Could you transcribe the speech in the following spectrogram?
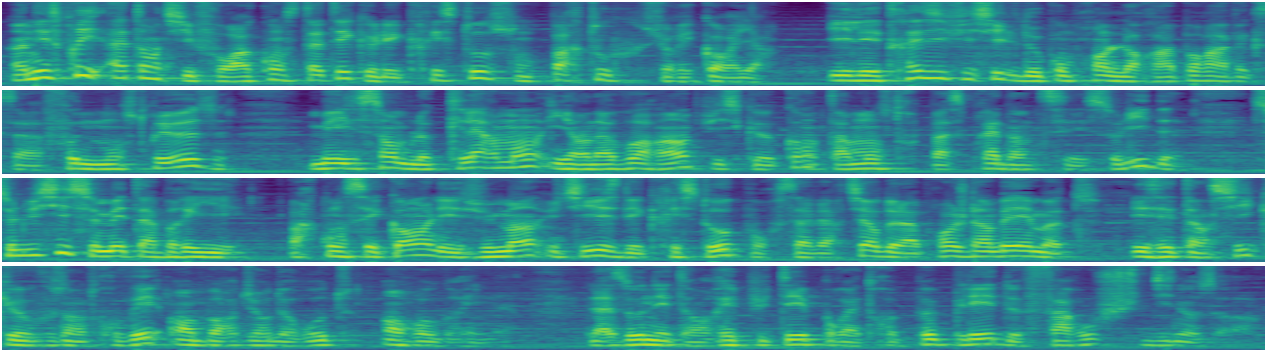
Un esprit attentif aura constaté que les cristaux sont partout sur Ikoria. Il est très difficile de comprendre leur rapport avec sa faune monstrueuse, mais il semble clairement y en avoir un puisque quand un monstre passe près d'un de ces solides, celui-ci se met à briller. Par conséquent, les humains utilisent des cristaux pour s'avertir de l'approche d'un behemoth, et c'est ainsi que vous en trouvez en bordure de route en Rogrine la zone étant réputée pour être peuplée de farouches dinosaures.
